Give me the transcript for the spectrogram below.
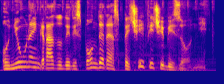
ognuna in grado di rispondere a specifici bisogni.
